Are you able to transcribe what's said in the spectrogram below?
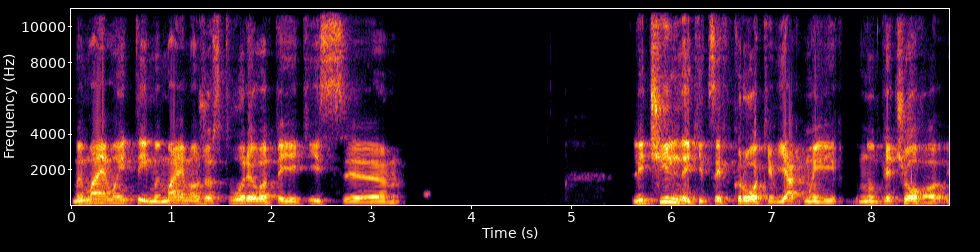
Ми маємо йти, ми маємо вже створювати якісь е, лічильники цих кроків. Як ми їх, ну для чого?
